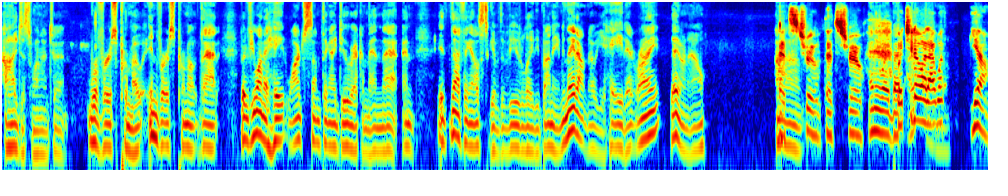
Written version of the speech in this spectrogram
i just wanted to reverse promote inverse promote that but if you want to hate watch something i do recommend that and it's nothing else to give the view to lady bunny i mean they don't know you hate it right they don't know That's Um, true. That's true. anyway but, But you know what? I went. Yeah.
